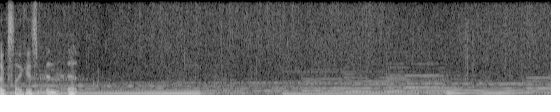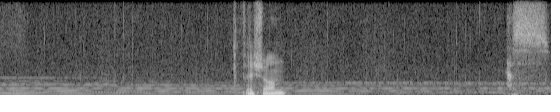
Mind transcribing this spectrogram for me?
Looks like it's been hit. Fish on. Yes.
